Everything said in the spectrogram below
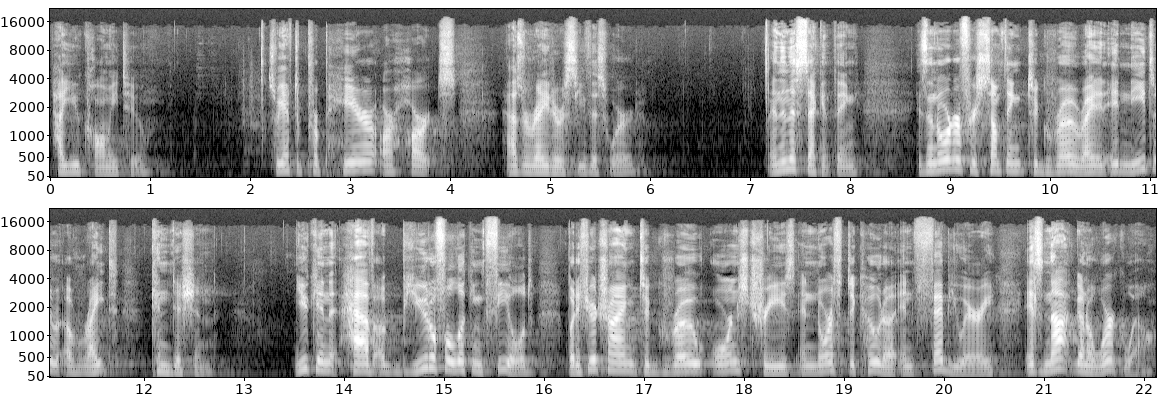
how you call me to? So we have to prepare our hearts as we're ready to receive this word. And then the second thing is in order for something to grow, right, it, it needs a, a right condition. You can have a beautiful looking field, but if you're trying to grow orange trees in North Dakota in February, it's not going to work well.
